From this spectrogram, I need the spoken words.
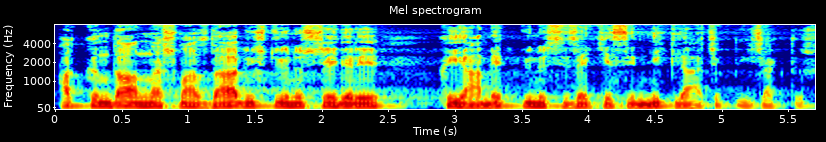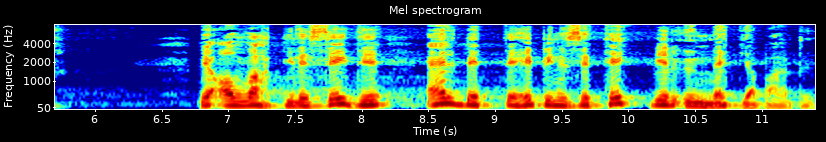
Hakkında anlaşmazlığa düştüğünüz şeyleri kıyamet günü size kesinlikle açıklayacaktır. Ve Allah dileseydi elbette hepinizi tek bir ümmet yapardı.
